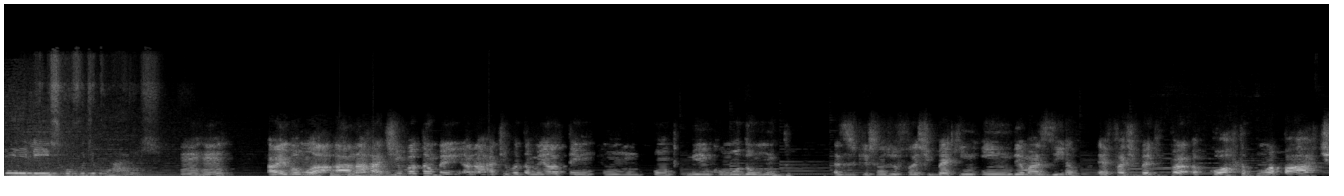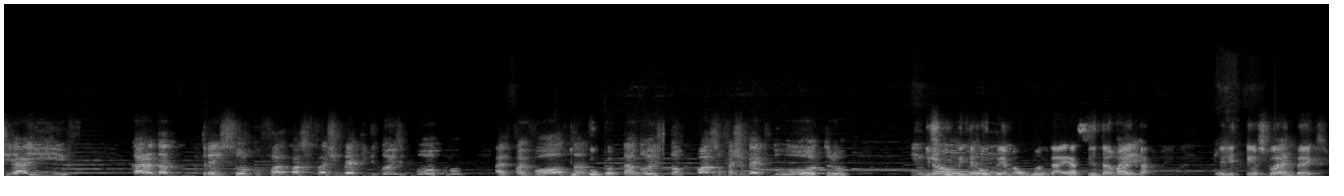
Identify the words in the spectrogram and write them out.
Ele se confundiu com Ares. Uhum. Aí vamos lá. A narrativa também. A narrativa também ela tem um ponto que me incomodou muito. As questões do flashback em, em demasia. É flashback pra, corta pra uma parte, aí o cara dá três socos, passa o flashback de dois e pouco, aí depois volta, Desculpa, dá dois socos, passa o flashback do outro. Então, desculpa interromper, mas o mangá é assim também, Vai. tá? Ele tem os Vai. flashbacks.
